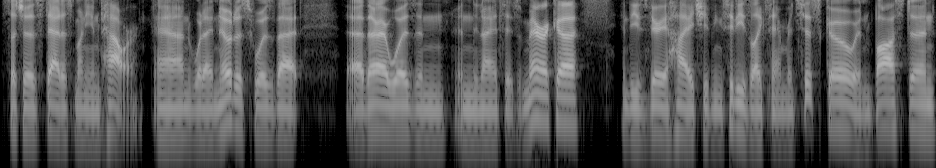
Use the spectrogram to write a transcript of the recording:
such as status, money, and power. And what I noticed was that uh, there I was in, in the United States of America, in these very high achieving cities like San Francisco and Boston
